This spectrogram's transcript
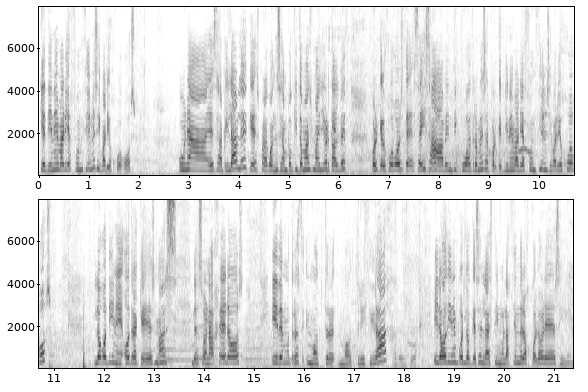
que tiene varias funciones y varios juegos. Una es apilable, que es para cuando sea un poquito más mayor tal vez, porque el juego es de 6 a 24 meses, porque tiene varias funciones y varios juegos. Luego tiene otra que es más de sonajeros y de motricidad. Y luego tiene pues lo que es la estimulación de los colores y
